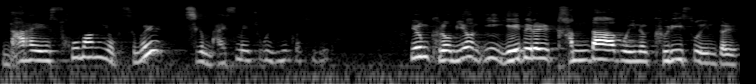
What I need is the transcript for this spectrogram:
나라의 소망이 없음을 지금 말씀해 주고 있는 것입니다. 여러분 그러면 이 예배를 감당하고 있는 그리스도인들,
